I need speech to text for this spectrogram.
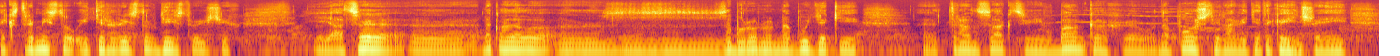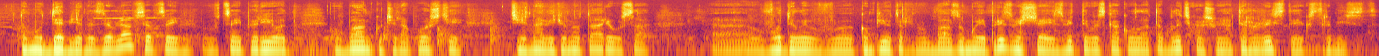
екстремістів і терористів дійствуючих. А це е, накладало е, заборону на будь-які транзакції в банках, е, на пошті навіть і таке інше. І тому, де б я не з'являвся в цей, в цей період в банку чи на пошті, чи навіть у нотаріуса, е, вводили в комп'ютерну базу моє прізвище, і звідти вискакувала табличка, що я терорист і екстреміст.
